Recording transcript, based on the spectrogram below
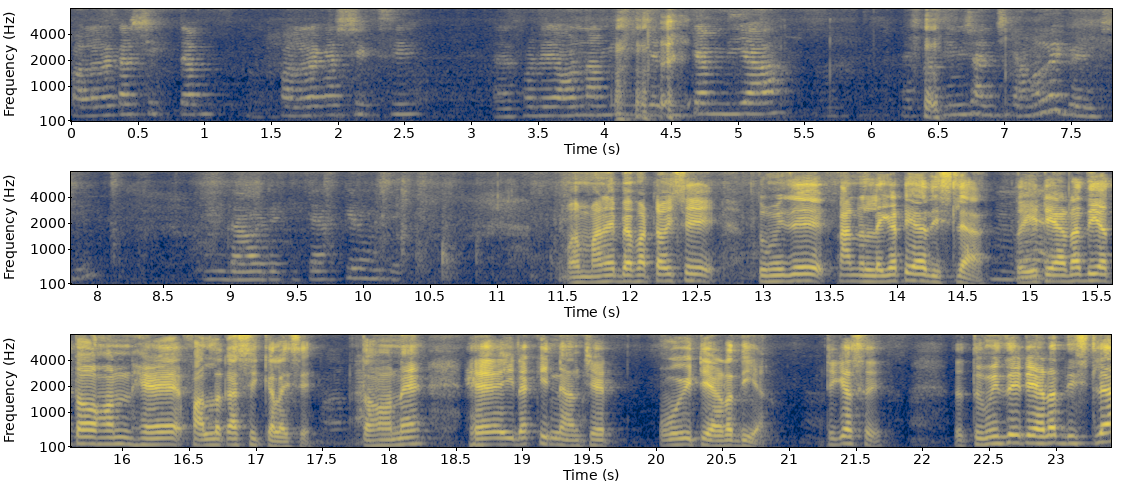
পার্লারের কাজ শিখতাম পার্লারের কাজ শিখছি, তারপরে আমি নিজের ইনকাম দিয়া একটা জিনিস আনছি আমার লাগে আনছি? দাও এটা কি কিরম মানে ব্যাপারটা হইছে তুমি যে কানের লেগে টেয়া দিছিলা তো এই টেয়াটা দিয়া তখন হে পার্লার কাজ শিখালাইছে তখন হে এটা কিনে আনছে ওই টেয়াটা দিয়া ঠিক আছে? তো তুমি যে টেয়াটা দিছিলা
